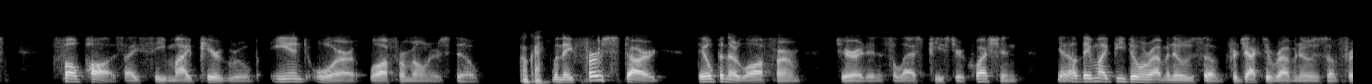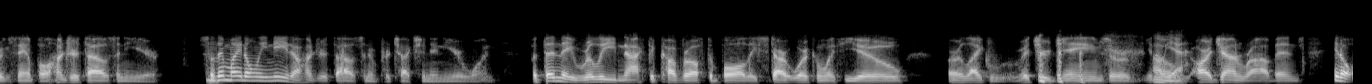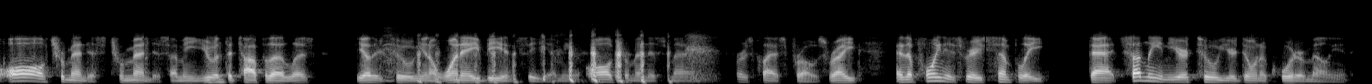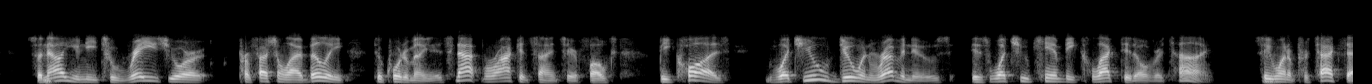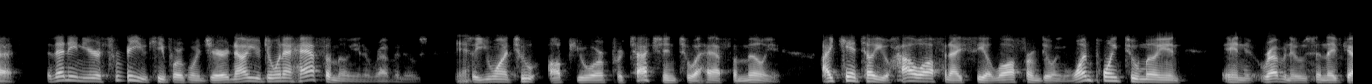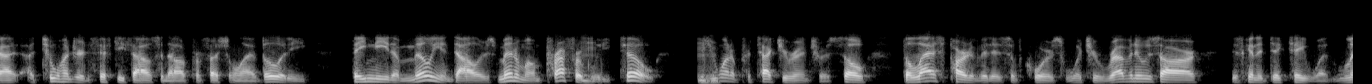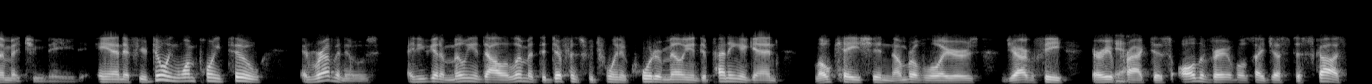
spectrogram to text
faux pas I see my peer group and or law firm owners do. Okay. When they first start, they open their law firm, Jared, and it's the last piece to your question. You know, they might be doing revenues of projected revenues of, for example, 100,000 a year. So mm-hmm. they might only need 100,000 in protection in year one. But then they really knock the cover off the ball. They start working with you or like Richard James or, you oh, know, oh, yeah. RJon Robins, you know, all tremendous, tremendous. I mean, you at mm-hmm. the top of that list, the other two, you know, 1A, B, and C. I mean, all tremendous men, first class pros, right? And the point is very simply that suddenly in year two, you're doing a quarter million. So mm. now you need to raise your professional liability to a quarter million. It's not rocket science here, folks, because what you do in revenues is what you can be collected over time. So you want to protect that. And then in year three, you keep working with Jared. Now you're doing a half a million in revenues. Yeah. So you want to up your protection to a half a million. I can't tell you how often I see a law firm doing 1.2 million in revenues and they've got a $250,000 professional liability. They need a million dollars minimum, preferably mm-hmm. two, because mm-hmm. you want to protect your interests. So the last part of it is, of course, what your revenues are is going to dictate what limit you need. And if you're doing 1.2 in revenues and you get a million dollar limit, the difference between a quarter million, depending again, location, number of lawyers, geography, area yeah. practice, all the variables I just discussed,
